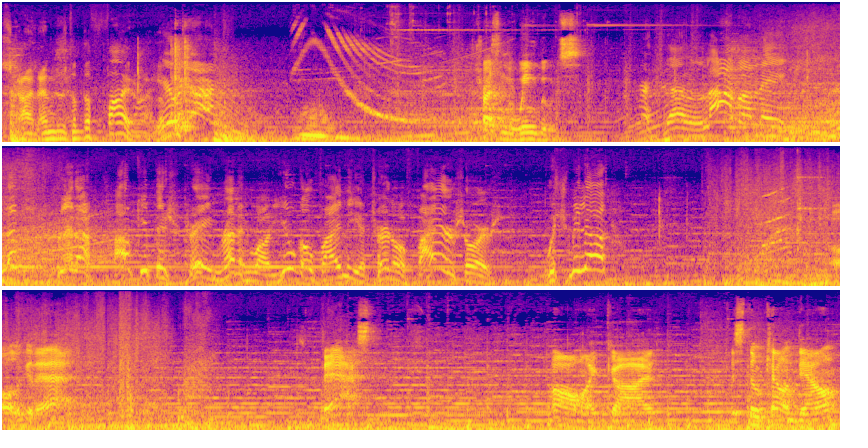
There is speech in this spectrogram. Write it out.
Skylanders of the Fire. I Here we are. Try some wing boots. The lava lake. Let's split up. I'll keep this train running while you go find the eternal fire source. Wish me luck. Oh, look at that. It's fast. Oh my god. It's still counting down.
